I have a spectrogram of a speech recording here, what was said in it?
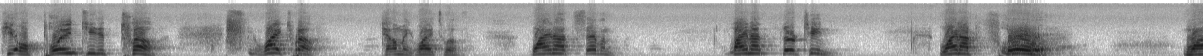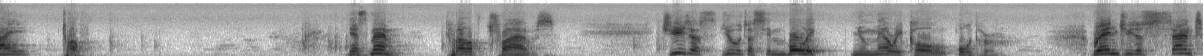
He appointed 12. Why 12? Tell me, why 12? Why not 7? Why not 13? Why not 4? Why 12? Yes, ma'am. 12 tribes. Jesus used a symbolic numerical order. When Jesus sent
